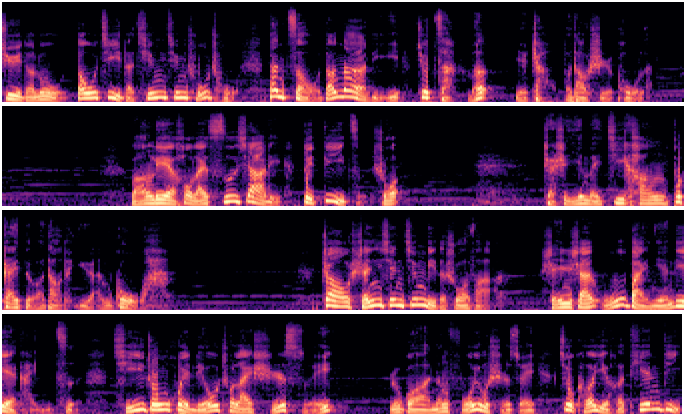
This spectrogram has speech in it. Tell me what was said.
去的路都记得清清楚楚，但走到那里却怎么也找不到石窟了。王烈后来私下里对弟子说：“这是因为嵇康不该得到的缘故啊。”照《神仙经》里的说法，神山五百年裂开一次，其中会流出来石髓，如果能服用石髓，就可以和天地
